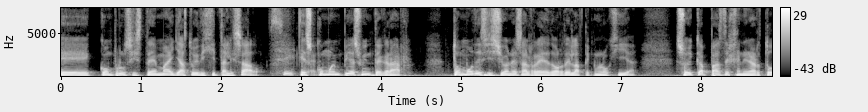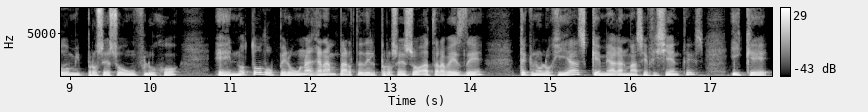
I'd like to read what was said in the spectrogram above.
eh, compro un sistema y ya estoy digitalizado. Sí, Es cómo empiezo a integrar. Tomo decisiones alrededor de la tecnología. Soy capaz de generar todo mi proceso, un flujo, eh, no todo, pero una gran parte del proceso a través de tecnologías que me hagan más eficientes y que,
